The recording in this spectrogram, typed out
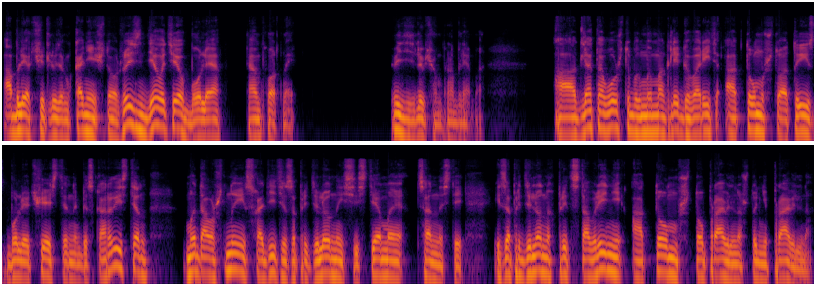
Облегчить людям конечную жизнь, делать ее более комфортной. Видите ли, в чем проблема? А для того, чтобы мы могли говорить о том, что атеист более честен и бескорыстен, мы должны исходить из определенной системы ценностей, из определенных представлений о том, что правильно, что неправильно,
